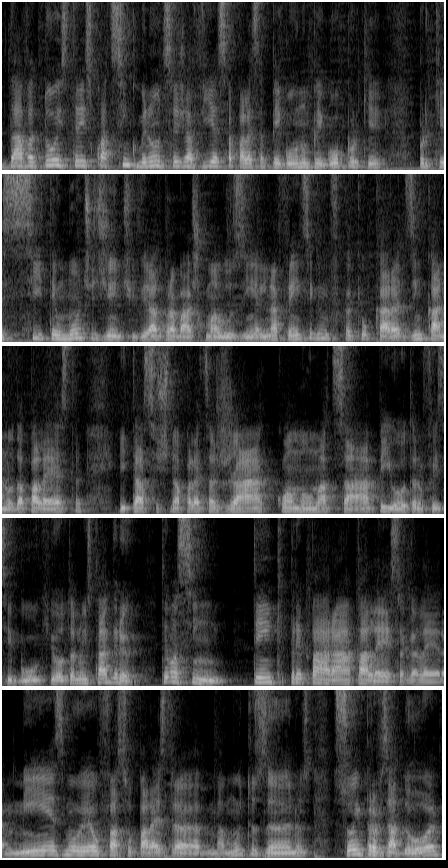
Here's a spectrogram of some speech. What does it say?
dava 2, 3, 4, 5 minutos, você já via se a palestra pegou ou não pegou, por quê? Porque se tem um monte de gente virado para baixo com uma luzinha ali na frente, significa que o cara desencanou da palestra e está assistindo a palestra já com a mão no WhatsApp, outra no Facebook outra no Instagram. Então, assim, tem que preparar a palestra, galera. Mesmo eu faço palestra há muitos anos, sou improvisador,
